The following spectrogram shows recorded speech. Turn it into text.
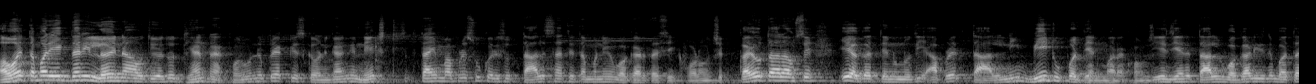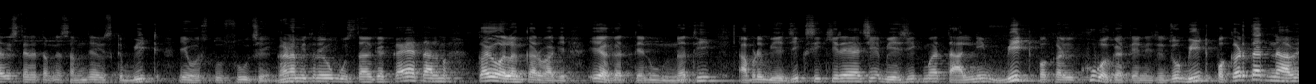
હવે તમારે એક ધારી લય ના આવતી હોય તો ધ્યાન રાખવાનું અને પ્રેક્ટિસ કરવાની. કારણ કે નેક્સ્ટ ટાઈમ આપણે શું કરીશું? તાલ સાથે તમને વગાડતા શીખવાડવાનું છે. કયો તાલ આવશે એ અગત્યનું નથી. આપણે તાલની બીટ ઉપર ધ્યાનમાં રાખવાનું છે. એ જ્યારે તાલ વગાડીને બતાવીશ ત્યારે તમને સમજાવીશ કે બીટ એ વસ્તુ શું છે. ઘણા મિત્રો એવું પૂછતા હોય કે કયા તાલમાં કયો અલંકાર વાગે? એ અગત્યનું નથી. આપણે બેઝિક શીખી રહ્યા છીએ. બેઝિકમાં તાલની બીટ પકડવી ખૂબ અગત્યની છે. જો બીટ પકડતા જ ના આવે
